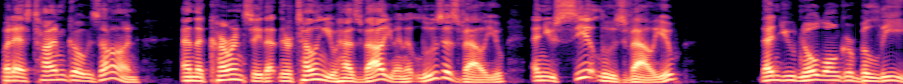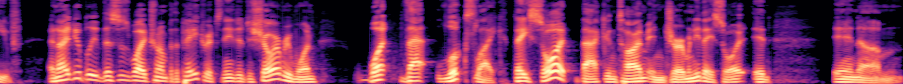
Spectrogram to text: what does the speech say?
But as time goes on, and the currency that they're telling you has value and it loses value, and you see it lose value, then you no longer believe. And I do believe this is why Trump and the Patriots needed to show everyone what that looks like. They saw it back in time in Germany. They saw it in in um,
